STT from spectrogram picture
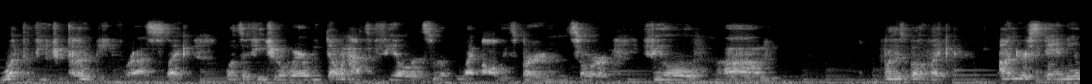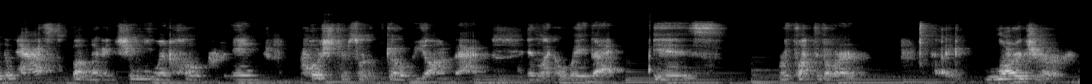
what the future could be for us. Like what's a future where we don't have to feel sort of like all these burdens or feel um where there's both like understanding of the past, but like a genuine hope and push to sort of go beyond that in like a way that is reflective of our like larger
